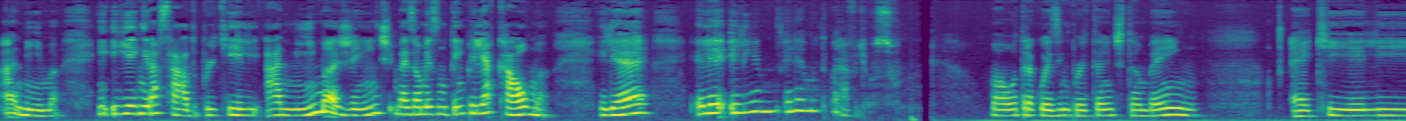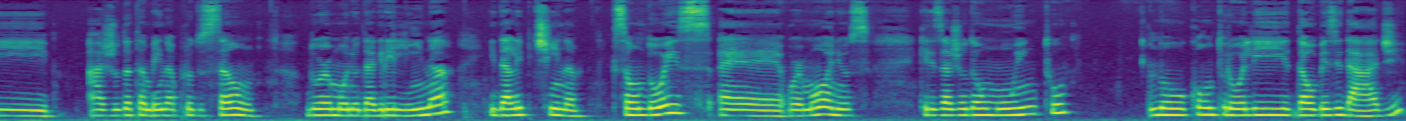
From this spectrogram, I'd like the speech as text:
anima. E, e, é engraçado, porque ele anima a gente, mas ao mesmo tempo ele acalma. Ele é, ele, ele, ele é muito maravilhoso. Uma outra coisa importante também é que ele ajuda também na produção do hormônio da grelina e da leptina, que são dois é, hormônios que eles ajudam muito no controle da obesidade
